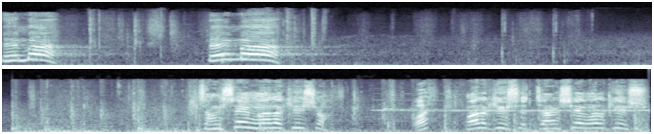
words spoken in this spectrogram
德玛，德玛，张胜，俺来接绍。What？俺来接绍，张胜，俺来接绍。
